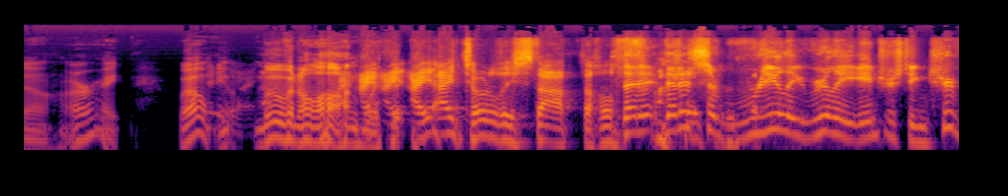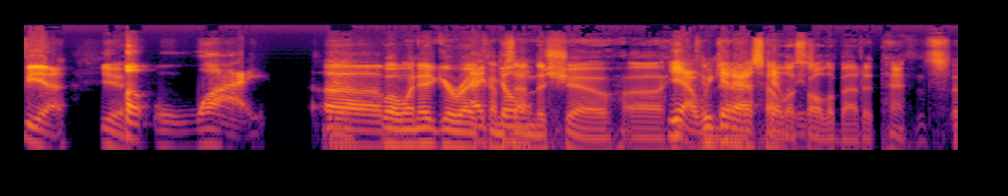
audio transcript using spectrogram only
accent. So all right. Well, Anyway. moving along with accent. it. I, I, I totally stopped the whole. That is, that is some really really interesting trivia. Yeah. But why? Yeah. Um, well, when Edgar Wright I comes on the show, uh, he Yeah, we can uh, ask him tell when us he's- all about it then. So.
